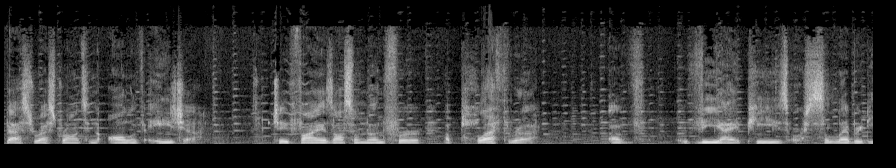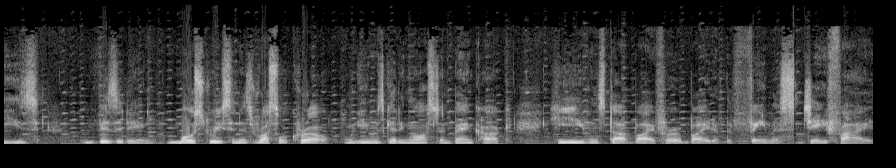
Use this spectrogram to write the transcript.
best restaurants in all of Asia. Jay Fai is also known for a plethora of VIPs or celebrities visiting. Most recent is Russell Crowe. When he was getting lost in Bangkok, he even stopped by for a bite of the famous Jay Fai.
